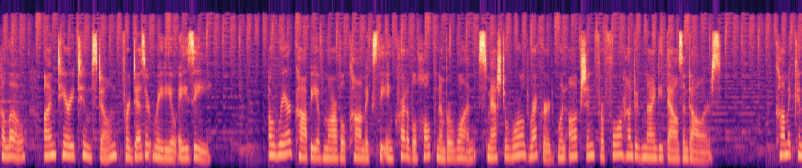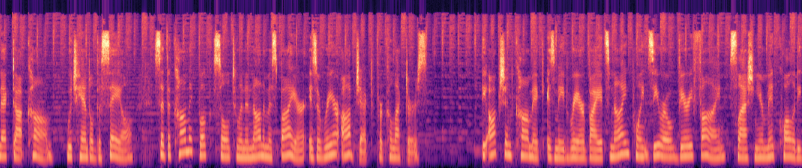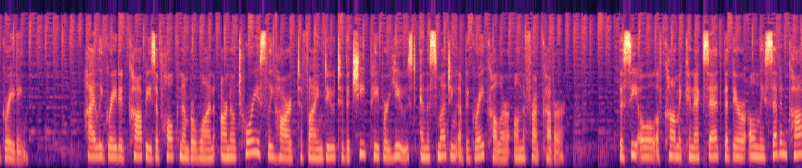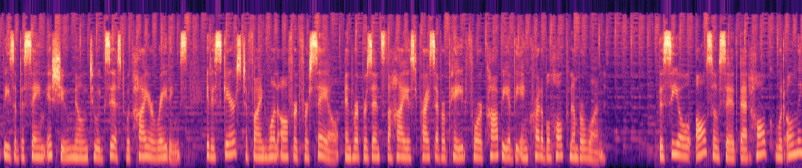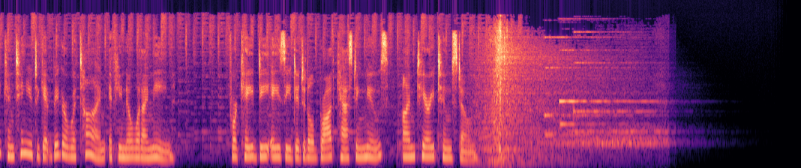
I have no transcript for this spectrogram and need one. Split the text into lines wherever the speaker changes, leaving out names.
Hello, I'm Terry Tombstone for Desert Radio AZ. A rare copy of Marvel Comics The Incredible Hulk number 1 smashed a world record when auctioned for $490,000. ComicConnect.com, which handled the sale, said the comic book sold to an anonymous buyer is a rare object for collectors. The auctioned comic is made rare by its 9.0 very fine slash near mint quality grading highly graded copies of Hulk number 1 are notoriously hard to find due to the cheap paper used and the smudging of the gray color on the front cover. The COO of Comic Connect said that there are only seven copies of the same issue known to exist with higher ratings. It is scarce to find one offered for sale and represents the highest price ever paid for a copy of The Incredible Hulk number 1. The COO also said that Hulk would only continue to get bigger with time if you know what I mean. For KDAZ Digital Broadcasting News, I'm Terry Tombstone.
